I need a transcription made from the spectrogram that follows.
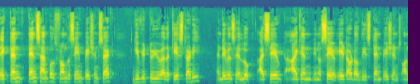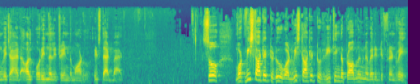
take 10, 10 samples from the same patient set, give it to you as a case study, and they will say, look, I saved, I can you know, save 8 out of these 10 patients on which I had originally trained the model. It's that bad. So what we started to do, what we started to rethink the problem in a very different way.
